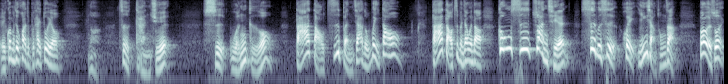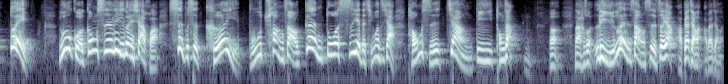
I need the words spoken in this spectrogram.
哎，关门这个话就不太对哦，啊，这感觉是文革哦，打倒资本家的味道哦，打倒资本家问道，公司赚钱是不是会影响通胀？包伟说对。如果公司利润下滑，是不是可以不创造更多失业的情况之下，同时降低通胀？啊，那他说理论上是这样啊，不要讲了啊，不要讲了。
